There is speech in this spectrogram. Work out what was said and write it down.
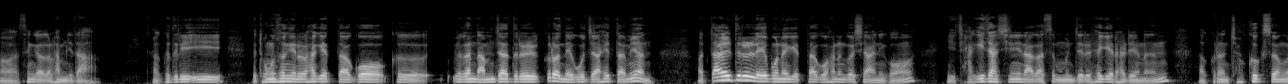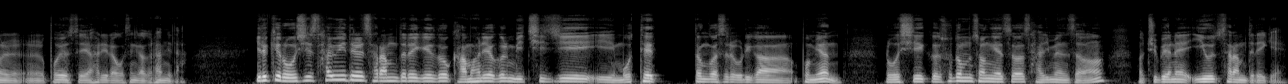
어, 생각을 합니다. 그들이 이 동성애를 하겠다고 그 외간 남자들을 끌어내고자 했다면 어, 딸들을 내보내겠다고 하는 것이 아니고 이 자기 자신이 나가서 문제를 해결하려는 어, 그런 적극성을 어, 보였어야 하리라고 생각을 합니다. 이렇게 롯이 사위될 사람들에게도 감화력을 미치지 못했던 것을 우리가 보면 롯이 그 소돔성에서 살면서 주변의 이웃 사람들에게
